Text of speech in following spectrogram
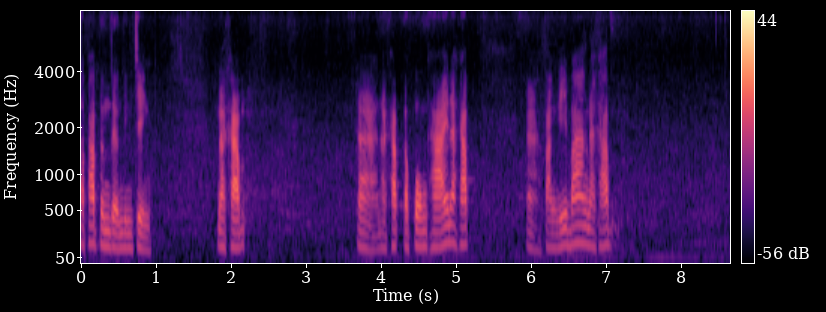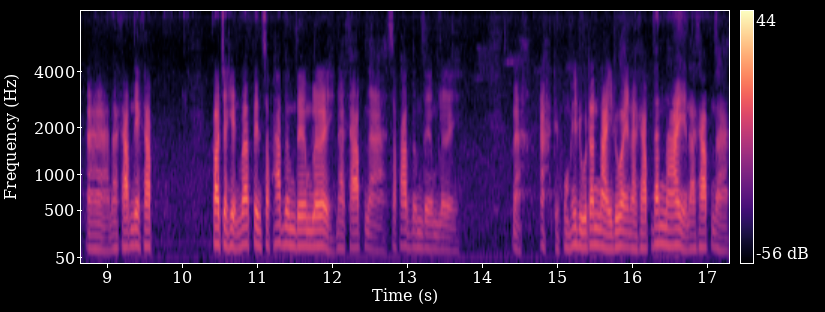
สภาพเดิมๆจริงๆนะครับอ่านะครับกระโปรงท้ายนะครับอ่าฝั่งนี้บ้างนะครับอ่านะครับเนี่ยครับก็จะเห็นว่าเป็นสภาพเดิมๆเลยนะครับนะสภาพเดิมๆเลยนะอะเดี๋ยวผมให้ดูด้านในด้วยนะครับ ด้านในนะครับนะ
